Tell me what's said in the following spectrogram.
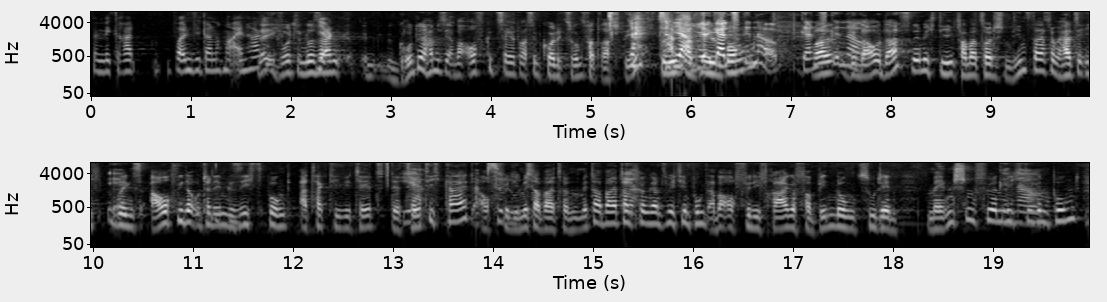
Wenn wir gerade, wollen Sie da nochmal einhaken? ich wollte nur sagen, ja. im Grunde haben Sie aber aufgezählt, was im Koalitionsvertrag steht. ja, ja ganz Punkten, genau. Ganz genau. genau das, nämlich die pharmazeutischen Dienstleistungen, halte ich ja. übrigens auch wieder unter dem Gesichtspunkt Attraktivität der Tätigkeit, absolut. auch für die Mitarbeiterinnen und Mitarbeiter für einen ganz wichtigen Punkt, aber auch für die Frage Verbindung zu den Menschen für einen genau. wichtigen Punkt. Mhm.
